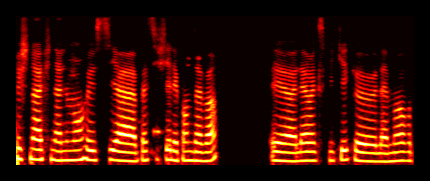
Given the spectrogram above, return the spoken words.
Krishna a finalement réussi à pacifier les Pandavas et à leur expliquer que la mort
